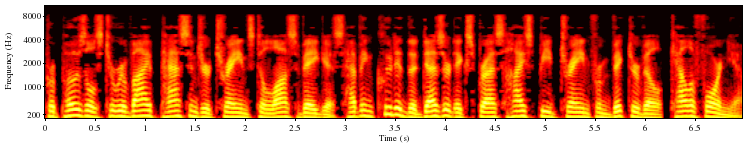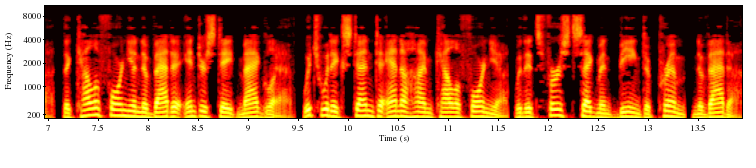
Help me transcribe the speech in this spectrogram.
proposals to revive passenger trains to Las Vegas have included the Desert Express high-speed train from Victorville, California, the California-Nevada Interstate Maglev, which would extend to Anaheim, California, with its first segment being to Primm, Nevada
